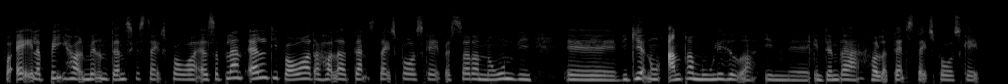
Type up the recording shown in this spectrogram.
for A- eller B-hold mellem danske statsborgere. Altså blandt alle de borgere, der holder et dansk statsborgerskab, at så er der nogen, vi, øh, vi giver nogle andre muligheder, end, øh, end dem, der holder dansk statsborgerskab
